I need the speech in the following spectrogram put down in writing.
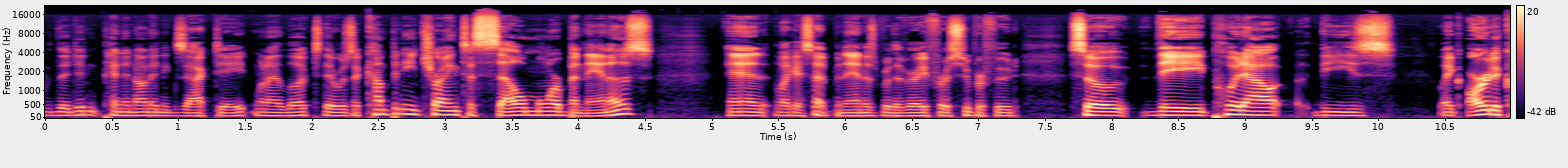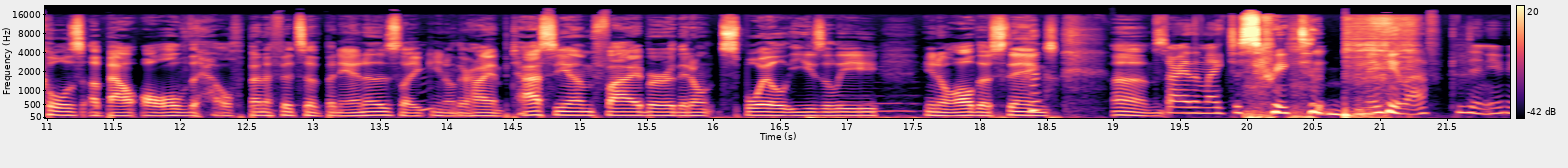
They didn't pin it on an exact date. When I looked, there was a company trying to sell more bananas, and like I said, bananas were the very first superfood. So they put out these like articles about all of the health benefits of bananas. Like you know, they're high in potassium, fiber. They don't spoil easily. You know, all those things. Um, Sorry, the mic just squeaked and made me laugh. Continue.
